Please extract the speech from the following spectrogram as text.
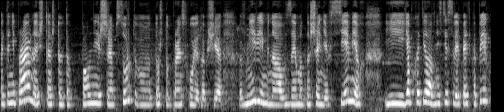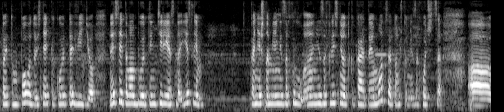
это неправильно, я считаю, что это полнейший абсурд, э, то, что происходит вообще в мире, именно в взаимоотношениях в семьях. И я бы хотела внести свои 5 копеек по этому поводу и снять какое-то видео. Но если это вам будет интересно, если конечно, меня не, захл... не захлестнет какая-то эмоция о том, что мне захочется э,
